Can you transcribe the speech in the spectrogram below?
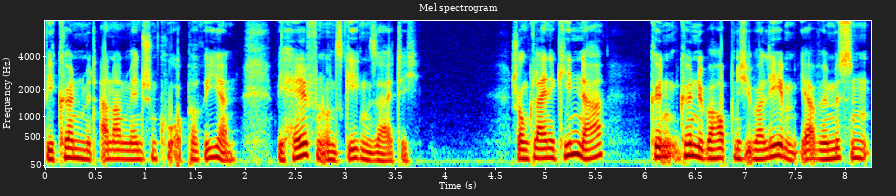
Wir können mit anderen Menschen kooperieren. Wir helfen uns gegenseitig. Schon kleine Kinder können, können überhaupt nicht überleben. Ja, wir müssen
